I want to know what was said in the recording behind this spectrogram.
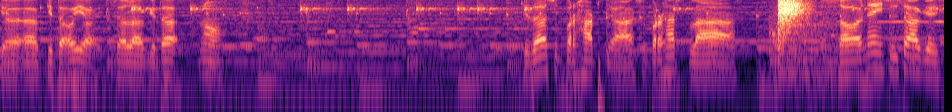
Ya, uh, kita oh ya, salah kita no. Kita super hard ya super hard lah. Lawannya yang susah guys.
